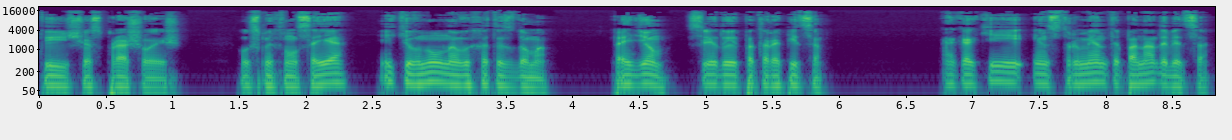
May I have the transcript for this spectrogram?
«Ты еще спрашиваешь», — усмехнулся я и кивнул на выход из дома. «Пойдем, следует поторопиться». «А какие инструменты понадобятся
